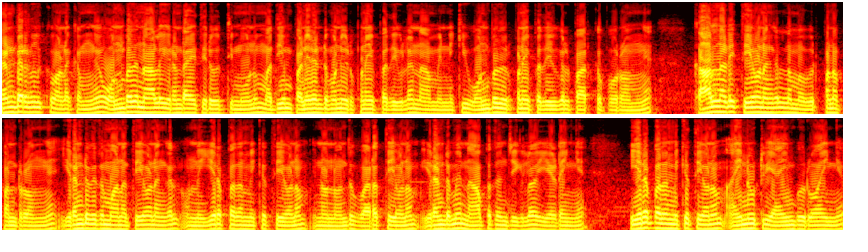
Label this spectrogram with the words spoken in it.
நண்பர்களுக்கு வணக்கம்ங்க. ஒன்பது நாலு இரண்டாயிரத்தி இருபத்தி மூணு மதியம் பன்னிரெண்டு மணி விற்பனை பதிவில் நாம் இன்னைக்கு ஒன்பது விற்பனை பதிவுகள் பார்க்க போகிறோம்ங்க கால்நடை தீவனங்கள் நம்ம விற்பனை பண்ணுறோம்ங்க இரண்டு விதமான தீவனங்கள். ஒன்று ஈரப்பதமிக்க தீவனம் இன்னொன்று வந்து வர தீவனம் இரண்டுமே நாற்பத்தஞ்சு கிலோ எடைங்க. ஈரப்பதமிக்க தீவனம் ஐநூற்றி ஐம்பது ரூபாய்ங்க.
